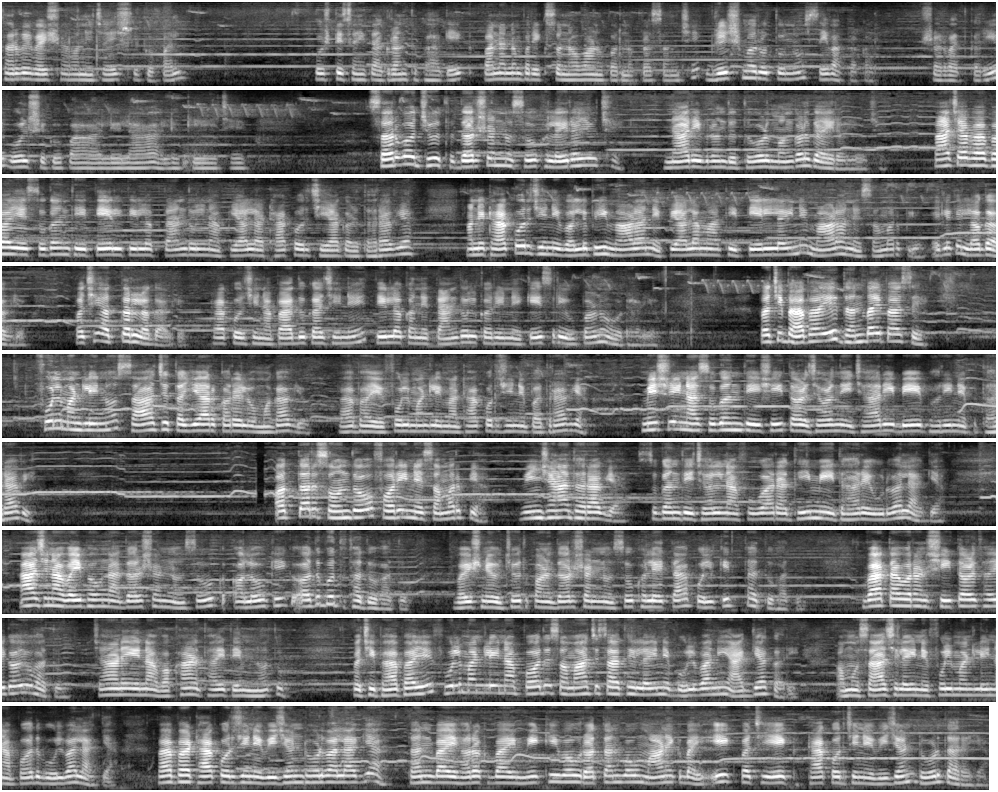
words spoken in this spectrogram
સર્વે વૈષ્ણવને જય શ્રી ગોપાલ. પુષ્ટિ સંહિતા ગ્રંથ ભાગ એક, પાના નંબર એકસો નવ્વાણું પરનો પ્રસંગ છે. ગ્રીષ્મ ઋતુનો સેવા પ્રકાર. શરૂઆત કરીએ. બોલ શ્રી ગોપાલ, લાલ કે છે સર્વ જૂથ દર્શનનું સુખ લઈ રહ્યું છે. નારી વૃંદ ધોળ મંગળ ગાઈ રહ્યો છે. પાંચા બાબાએ સુગંધી, તેલ, તિલક, તાંદુલના પ્યાલા ઠાકોરજી આગળ ધરાવ્યા. અને ઠાકોરજીની વલ્લભી માળાને પ્યાલામાંથી તેલ લઈને માળાને સમર્પ્યો, એટલે કે લગાવ્યો. પછી અત્તર લગાવ્યો. ઠાકોરજીના પાદુકાજીને તિલક અને તાંદુલ કરીને કેસરી ઉપરણો ઓઢાડ્યો પછી બાબાએ ધનબાઈ પાસે ફૂલમંડલીનો સાજ તૈયાર કરેલો મગાવ્યો. બાબાએ ફૂલ મંડલીમાં ઠાકોરજીને પધરાવ્યા. મિશ્રીના સુગંધી શીતળ જળની જારી બે ભરીને ધરાવી. અત્તર સોંધો ફરીને સમર્પ્યા. વીંઝણા ધરાવ્યા. સુગંધી જલના ફુવારા ધીમી ધારે ઉડવા લાગ્યા. આજના વૈભવના દર્શનનું સુખ અલૌકિક અદ્ભુત થતું હતું. વૈષ્ણવ જૂથ પણ દર્શનનું સુખ લેતા પુલકિત થતું હતું. વાતાવરણ શીતળ થઈ ગયું હતું. જાણે એના વખાણ થાય તેમ નહોતું. પછી ભાભાએ ફૂલમંડલીના પદ સમાજ સાથે લઈને બોલવાની આજ્ઞા કરી. અમો સાજ લઈને ફૂલમંડલીના પદ બોલવા લાગ્યા. ભાભા ઠાકોરજીને વિજન ઢોળવા લાગ્યા. ધનબાઈ, હરખબાઈ મીઠી વહુ રતનબહુ, માણેકબાઈ એક પછી એક ઠાકોરજીને વિજન ઢોળતા રહ્યા.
